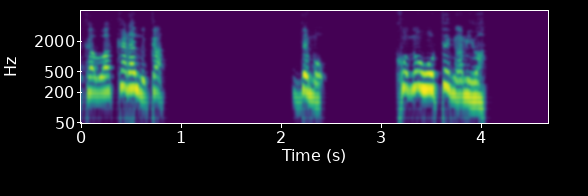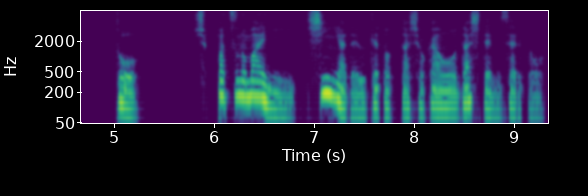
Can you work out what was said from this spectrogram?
かわからぬか。でも、このお手紙は、と、出発の前に深夜で受け取った書簡を出してみせると、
